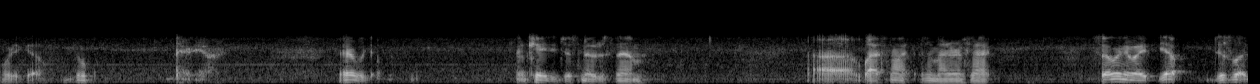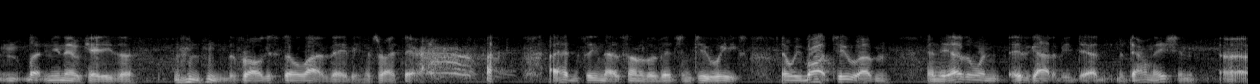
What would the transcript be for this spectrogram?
Where'd it go? Little. There you are. There we go. And Katie just noticed them uh, last night, as a matter of fact. So anyway, yep, just letting letting you know, Katie, the the frog is still alive, baby. It's right there. I hadn't seen that son of a bitch in two weeks. And we bought two of them, and the other one has got to be dead. The Dalmatian, uh,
